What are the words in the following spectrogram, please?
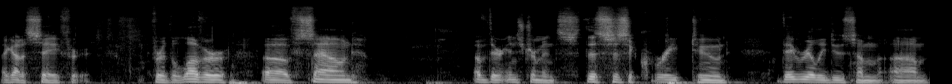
I gotta say, for for the lover of sound of their instruments, this is a great tune. They really do some um,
